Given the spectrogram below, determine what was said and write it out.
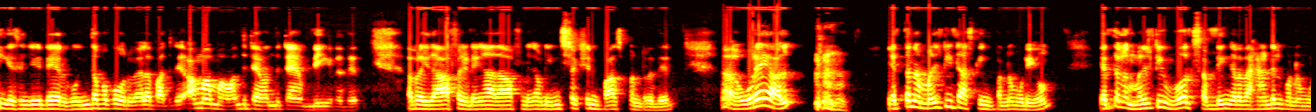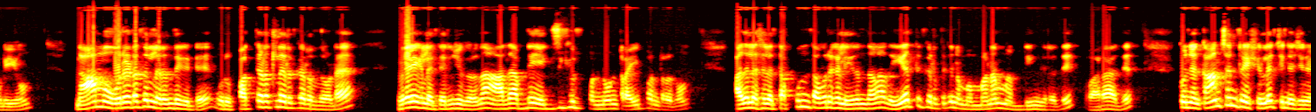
இங்கே செஞ்சுக்கிட்டே இருக்கும். இந்த பக்கம் ஒரு வேலை பார்த்துட்டு ஆமாம் ஆமா வந்துட்டேன் வந்துட்டேன் அப்படிங்கிறது. அப்புறம் இதை ஆஃப் பண்ணிடுங்க அதை ஆஃப் பண்ணுங்க அப்படி இன்ஸ்ட்ரக்ஷன் பாஸ் பண்ணுறது ஒரே ஆள் எத்தனை மல்டி டாஸ்கிங் பண்ண முடியும்? எத்தனை மல்டி ஒர்க்ஸ் அப்படிங்கிறத ஹேண்டில் பண்ண முடியும்? நாம ஒரு இடத்துல இருந்துக்கிட்டு ஒரு பத்து இடத்துல இருக்கிறதோட வேலைகளை தெரிஞ்சுக்கிறதும் அதை அப்படியே எக்ஸிக்யூட் பண்ணணும்னு ட்ரை பண்ணுறதும் அதில் சில தப்பும் தவறுகள் இருந்தாலும் அதை ஏற்றுக்கிறதுக்கு நம்ம மனம் அப்படிங்கிறது வராது. கொஞ்சம் கான்சன்ட்ரேஷனில் சின்ன சின்ன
